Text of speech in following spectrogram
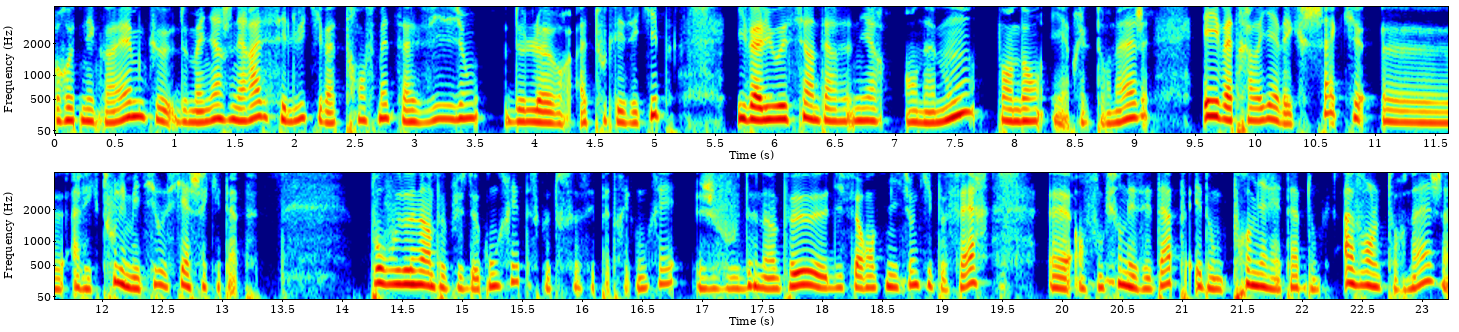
retenez quand même que de manière générale, c'est lui qui va transmettre sa vision de l'œuvre à toutes les équipes. Il va lui aussi intervenir en amont, pendant et après le tournage, et il va travailler avec chaque, euh, avec tous les métiers aussi à chaque étape. Pour vous donner un peu plus de concret, parce que tout ça c'est pas très concret, je vous donne un peu euh, différentes missions qu'il peut faire euh, en fonction des étapes. Et donc première étape, donc avant le tournage,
